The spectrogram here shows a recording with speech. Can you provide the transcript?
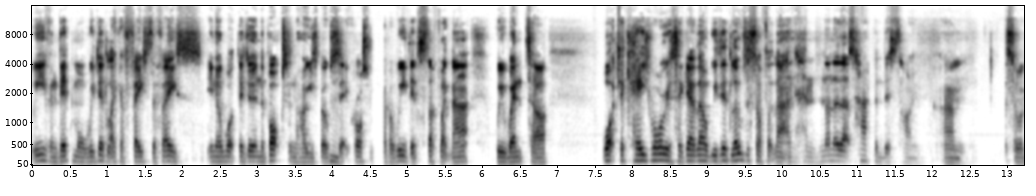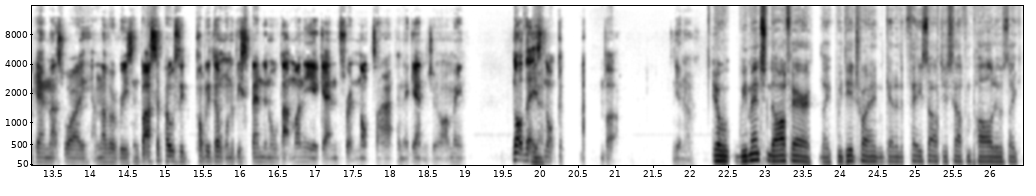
we even did more. We did like a face to face. You know what they do in the box and how you're supposed to Hmm. sit across from each other. We did stuff like that. We went to watch a Cage Warriors together. We did loads of stuff like that, and, and none of that's happened this time. Um, so again, that's why another reason. But I suppose they probably don't want to be spending all that money again for it not to happen again. Do you know what I mean? Not that Yeah. it's not going to happen, but you know. You know, we mentioned off air, like we did try and get a face off to yourself and Paul. It was like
